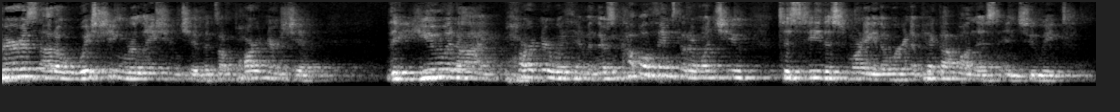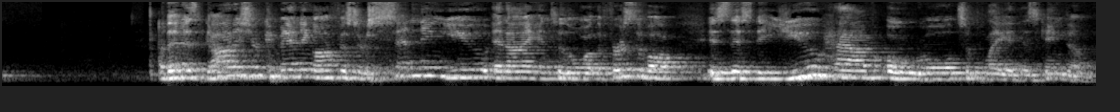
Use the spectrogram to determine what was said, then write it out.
Prayer is not a wishing relationship, it's a partnership that you and I partner with Him. And there's a couple of things that I want you to see this morning, and then we're going to pick up on this in two weeks. That as God is your commanding officer, sending you and I into the world, the first of all is this that you have a role to play in His kingdom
